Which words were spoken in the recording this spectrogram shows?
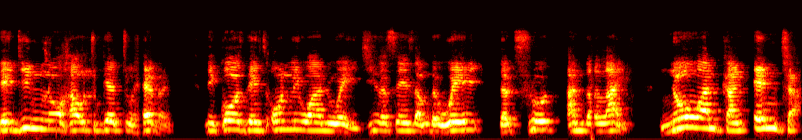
they didn't know how to get to heaven. Because there's only one way. Jesus says, I'm the way, the truth, and the life. No one can enter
